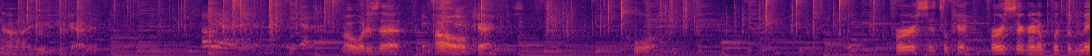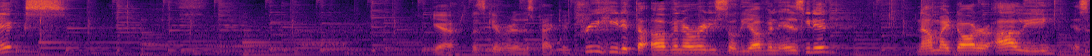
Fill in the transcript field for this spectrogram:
No, you, you got it. Oh yeah, right, right, we got it. Oh, what is that? It's oh, cinnamon. okay. Cool. First, it's okay. First, they're gonna put the mix. Yeah, let's get rid of this package. Preheated the oven already, so the oven is heated. Now my daughter Ali is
